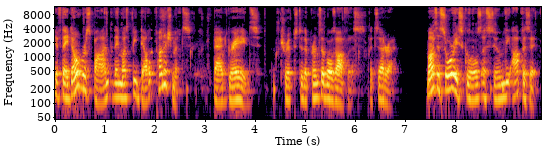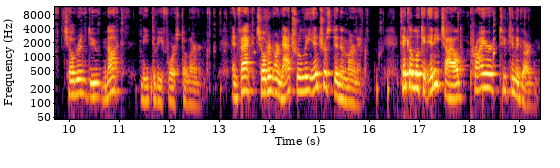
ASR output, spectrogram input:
If they don't respond, they must be dealt punishments, bad grades, trips to the principal's office, etc. Montessori schools assume the opposite. Children do not need to be forced to learn. In fact, children are naturally interested in learning. Take a look at any child prior to kindergarten.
